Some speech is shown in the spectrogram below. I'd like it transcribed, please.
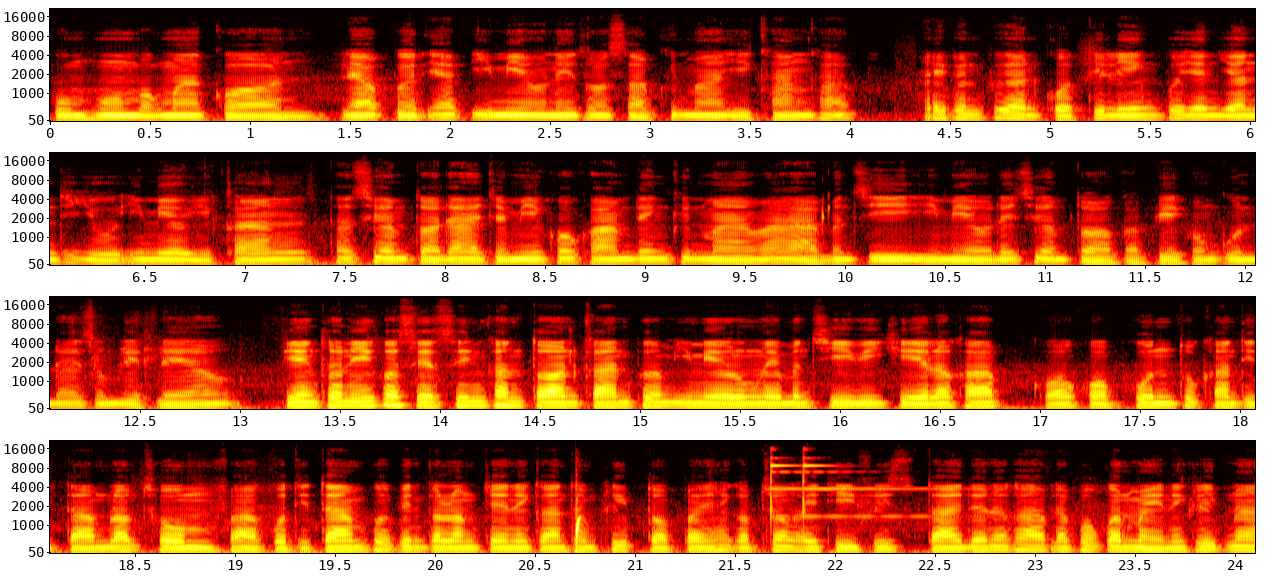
ปุ่ม Home ออกมาก่อน แล้วเปิดแอปอีเมลในโทรศัพท์ขึ้นมาอีกครั้งครับ ให้เพื่อนๆ กดที่ลิงก์เพื่อยืนยันที่อยู่อีเมลอีกครั้ง ถ้าเชื่อมต่อได้จะมีข้อความเด้งขึ้นมาว่าบัญชีอีเมลได้เชื่อมต่อกับเพจของคุณได้สำเร็จแล้ว เพียงเท่านี้ก็เสร็จสิ้นขั้นตอนการเพิ่มอีเมลลงในบัญชี VK แล้วครับ ขอขอบคุณทุกการติดตามรับชม ฝากกดติดตามเพื่อเป็นกำลังใจในการทำคลิปต่อไปให้กับช่อง IT Freestyle ด้วยนะครับ แล้วพบกันใหม่ในคลิปหน้า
